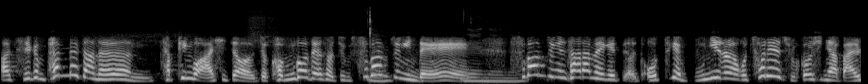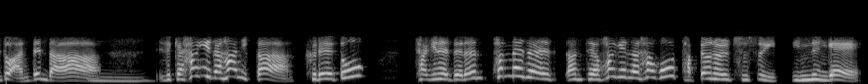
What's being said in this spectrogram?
아 지금 판매자는 잡힌 거 아시죠? 이제 검거돼서 지금 수감 네. 중인데 네네네. 수감 중인 사람에게 어떻게 문의를 하고 처리해 줄 것이냐 말도 안 된다. 음. 이렇게 항의를 하니까 그래도 자기네들은 판매자한테 확인을 하고 답변을 줄 수 있는 게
